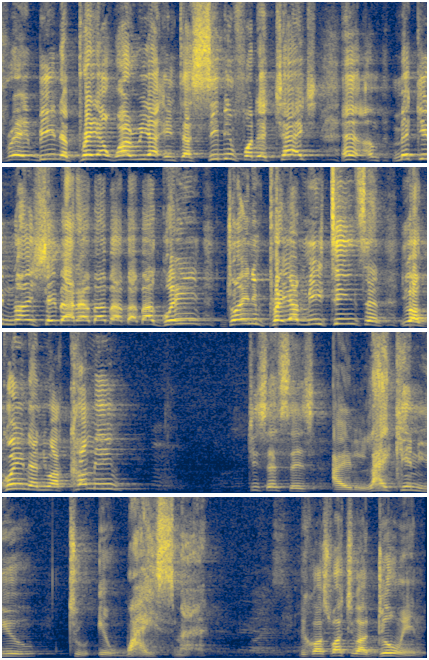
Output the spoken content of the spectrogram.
pray, being a prayer warrior, interceding for the church, and um, making noise, going, joining prayer meetings, and you are going and you are coming. Jesus says, I liken you to a wise man. Because what you are doing,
